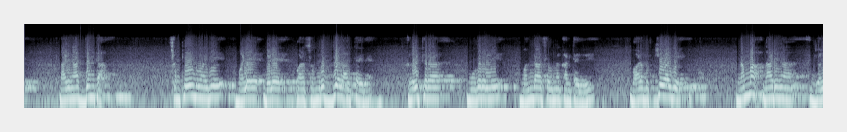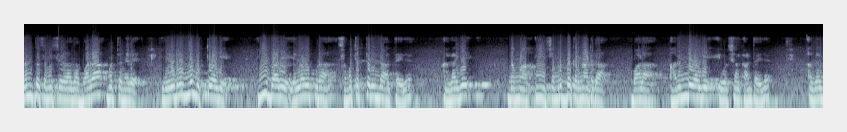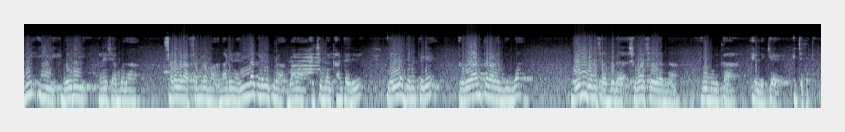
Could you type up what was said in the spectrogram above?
ನಾಡಿನಾದ್ಯಂತ ಸಂಪೂರ್ಣವಾಗಿ ಮಳೆ, ಬೆಳೆ ಬಹಳ ಸಮೃದ್ಧಿಯಾಗಿ ಆಗ್ತಾ ಇದೆ. ರೈತರ ಮೊಗದಲ್ಲಿ ಮಂದಾಸವನ್ನು ಕಾಣ್ತಾ ಇದ್ದೀವಿ. ಬಹಳ ಮುಖ್ಯವಾಗಿ ನಮ್ಮ ನಾಡಿನ ಜ್ವಲಂತ ಸಮಸ್ಯೆಗಳಾದ ಬರ ಮತ್ತು ನೆರೆ ಎರಡರಿಂದಲೂ ಮುಕ್ತವಾಗಿ ಈ ಬಾರಿ ಎಲ್ಲವೂ ಕೂಡ ಸಮಚಿತ್ತದಿಂದ ಆಗ್ತಾ ಇದೆ. ಹಾಗಾಗಿ ನಮ್ಮ ಈ ಸಮೃದ್ಧ ಕರ್ನಾಟಕ ಬಹಳ ಆನಂದವಾಗಿ ಈ ವರ್ಷ ಕಾಣ್ತಾ ಇದೆ. ಹಾಗಾಗಿ ಈ ಗೌರಿ ಗಣೇಶ ಹಬ್ಬದ ಸಡಗರ, ಸಂಭ್ರಮ ನಾಡಿನ ಎಲ್ಲ ಕಡೆಯಲ್ಲೂ ಕೂಡ ಬಹಳ ಹೆಚ್ಚಿಂದ ಕಾಣ್ತಾ ಇದ್ದೀವಿ. ಎಲ್ಲ ಜನತೆಗೆ ಹೃದಯಾಂತರಾಳದಿಂದ ಗೌರಿ ಗಣೇಶ ಹಬ್ಬದ ಶುಭಾಶಯಗಳನ್ನು ಈ ಮೂಲಕ ಹೇಳಲಿಕ್ಕೆ ಇಚ್ಛೆಪಡ್ತೀನಿ.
